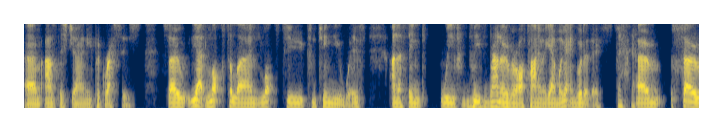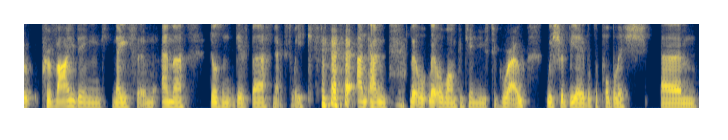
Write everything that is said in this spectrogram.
um, as this journey progresses. So yeah, lots to learn, lots to continue with. And I think we've we've ran over our time again. We're getting good at this. um, so providing Nathan, Emma doesn't give birth next week and, and little little one continues to grow, we should be able to publish um,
